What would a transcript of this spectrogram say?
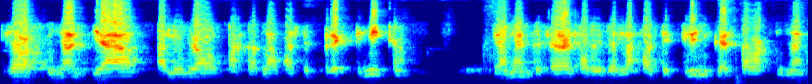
Esa vacuna ya ha logrado pasar la fase preclínica, ya vamos a empezar a desarrollar la fase clínica de esta vacuna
